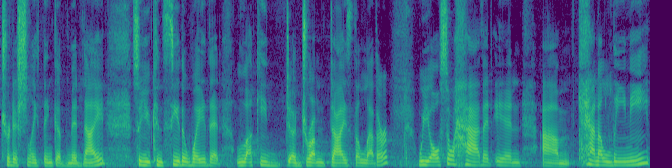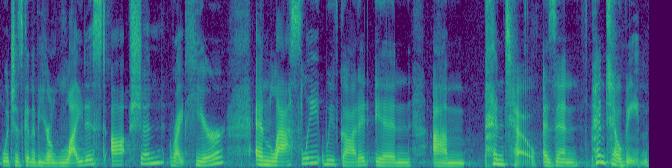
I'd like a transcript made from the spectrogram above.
traditionally think of Midnight. So you can see the way that Lucky uh, Drum dyes the leather. We also have it in um, Cannellini, which is gonna be your lightest option right here. And lastly, we've got it in um, pinto, as in pinto bean.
